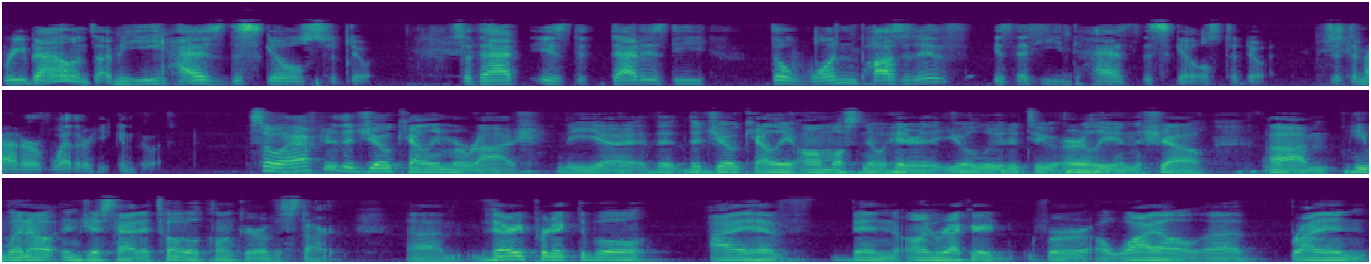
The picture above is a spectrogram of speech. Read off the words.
rebounds. I mean, he has the skills to do it. So that is the, that is the, the one positive is that he has the skills to do it. It's just a matter of whether he can do it. So after the Joe Kelly mirage, the uh, the, the Joe Kelly almost no hitter that you alluded to early in the show, um, he went out and just had a total clunker of a start. Um, very predictable. I have been on record for a while. Uh, Brian,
